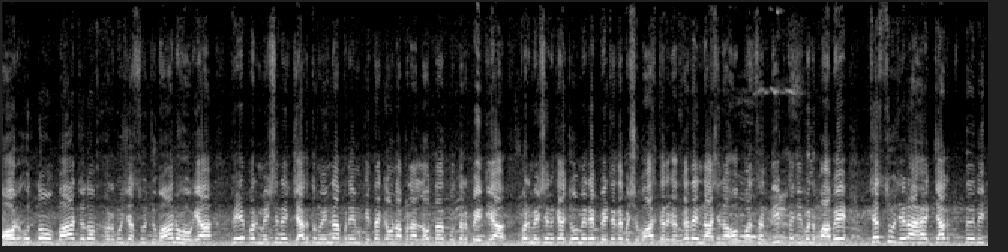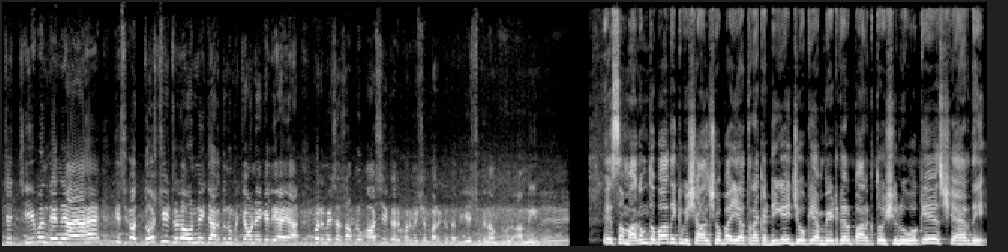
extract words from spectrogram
ਔਰ ਉਸ ਤੋਂ ਬਾਅਦ ਜਦੋਂ ਪ੍ਰਭੂ ਯਸੂ ਜਵਾਨ ਹੋ ਗਿਆ, ਫੇਰ ਪਰਮੇਸ਼ਰ ਨੇ ਜਗਤ ਨੂੰ ਇੰਨਾ ਪ੍ਰੇਮ ਕੀਤਾ ਕਿ ਹੁਣ ਆਪਣਾ ਲੋਤਾ ਪੁੱਤਰ ਭੇਜਿਆ। ਪਰਮੇਸ਼ਰ ਨੇ ਕਿਹਾ, ਜੋ ਮੇਰੇ ਬੇਟੇ ਤੇ ਵਿਸ਼ਵਾਸ ਕਰੇਗਾ, ਕਦੇ ਨਾਸ਼ ਨਾ ਹੋ, ਪਰ ਸੰਦੀਪ ਜੀਵਨ ਪਾਵੇ। ਜੱਸੂ ਜਿਹੜਾ ਹੈ, ਜਗਤ ਦੇ ਵਿੱਚ ਜੀਵਨ ਦੇਣੇ ਆਇਆ ਹੈ। ਕਿਸੇ ਕੋ ਦੋਸ਼ੀ ਠਹਿਰਾਉਣ ਨਹੀਂ ਜਗਤ ਨੂੰ ਬਚਾਉਣੇ ਕੇ ਲਈ ਆਇਆ। ਪਰਮੇਸ਼ਰ ਸਭ ਨੂੰ ਆਸ਼ੀਸ਼ ਕਰ ਪਰਮੇਸ਼ਰ ਬਰਕਤ ਦੇਵੇ। ਯਿਸੂ ਦੇ ਨਾਮ ਤੋਂ ਆਮੀਨ। ਇਸ ਸਮਾਗਮ ਤੋਂ ਬਾਅਦ ਇੱਕ ਵਿਸ਼ਾਲ ਸ਼ੋਭਾ ਯਾਤਰਾ ਕੱਢੀ ਗਈ, ਜੋ ਕਿ ਅੰਬੇਡਕਰ ਪਾਰਕ ਤੋਂ ਸ਼ੁਰੂ ਹੋ ਕੇ ਸ਼ਹਿਰ ਦੇ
